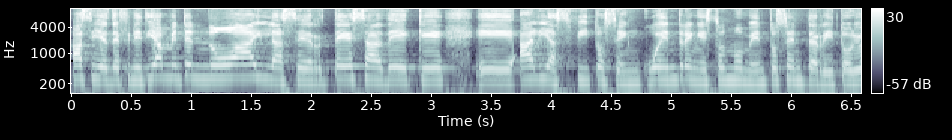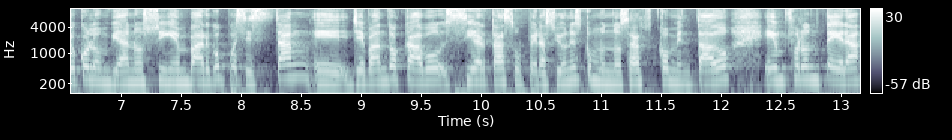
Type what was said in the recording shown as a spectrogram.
Así es, definitivamente no hay la certeza de que eh, alias Fito se encuentre en estos momentos en territorio colombiano. Sin embargo, pues están eh, llevando a cabo ciertas operaciones, como nos has comentado, en frontera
